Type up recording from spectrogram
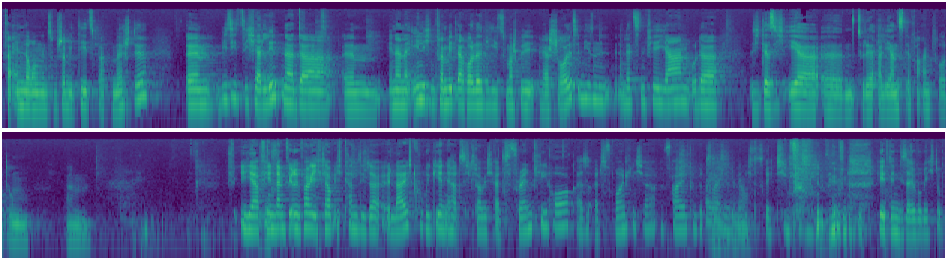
Veränderungen zum Stabilitätspakt möchte. Ähm, wie sieht sich Herr Lindner da ähm, in einer ähnlichen Vermittlerrolle wie zum Beispiel Herr Scholz in diesen letzten vier Jahren oder sieht er sich eher ähm, zu der Allianz der Verantwortung ähm, ja, vielen Dank für Ihre Frage. Ich glaube, ich kann Sie da leicht korrigieren. Er hat sich, glaube ich, als Friendly Hawk, also als freundlicher Falke bezeichnet, ah, ja, genau. wenn ich das richtig informiert bin. Geht in dieselbe Richtung.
